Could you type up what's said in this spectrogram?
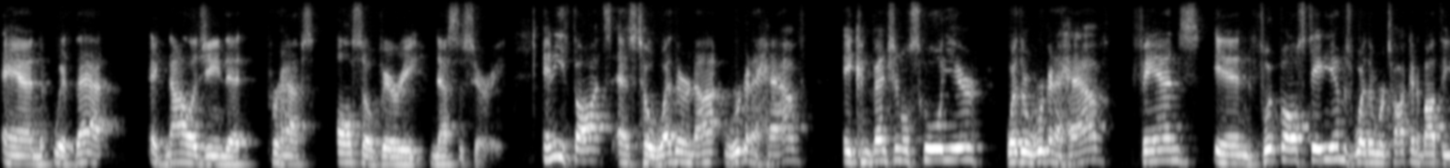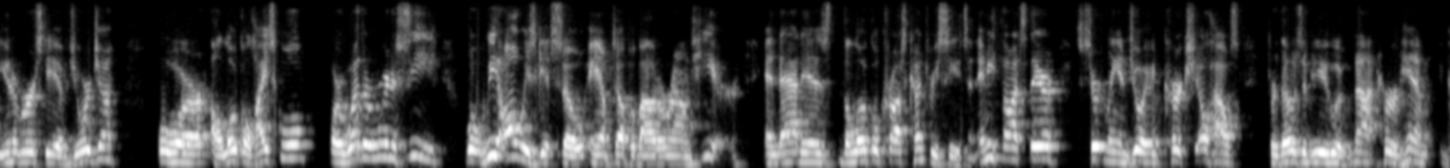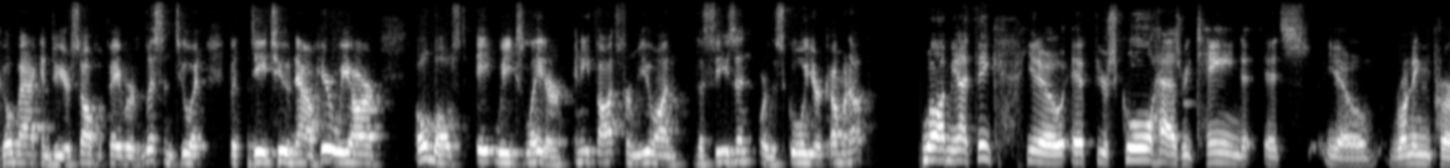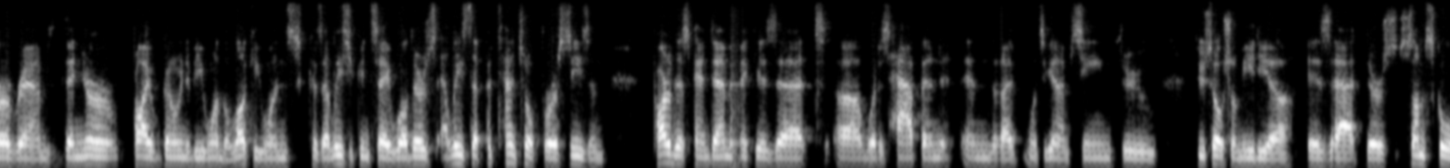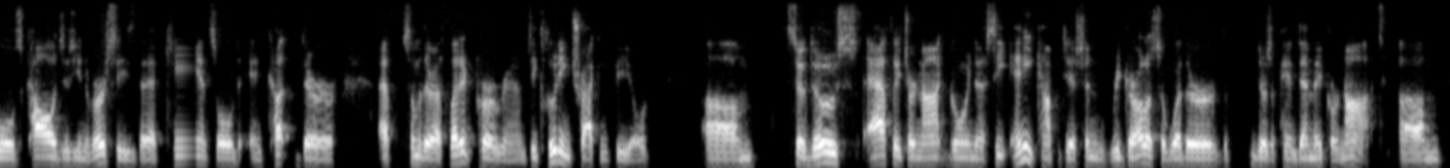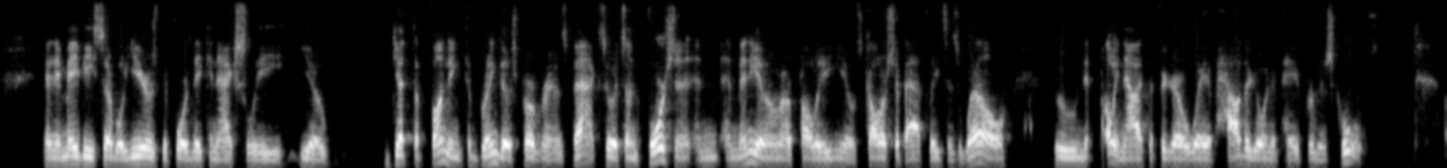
and with that acknowledging that perhaps also very necessary any thoughts as to whether or not we're going to have a conventional school year, whether we're going to have fans in football stadiums, whether we're talking about the University of Georgia or a local high school, or whether we're going to see what we always get so amped up about around here, and that is the local cross country season. Any thoughts there? Certainly enjoyed Kirk Shellhouse. For those of you who have not heard him, go back and do yourself a favor, listen to it. But D2, now here we are almost eight weeks later. Any thoughts from you on the season or the school year coming up? Well, I mean, I think, you know, if your school has retained its, you know, running programs, then you're probably going to be one of the lucky ones because at least you can say, well, there's at least a potential for a season. Part of this pandemic is that uh, what has happened, and that I've once again I'm seeing through through social media is that there's some schools, colleges, universities that have canceled and cut their some of their athletic programs, including track and field. Um, so those athletes are not going to see any competition, regardless of whether the, there's a pandemic or not. Um, and it may be several years before they can actually, you know, get the funding to bring those programs back. So it's unfortunate, and and many of them are probably you know scholarship athletes as well, who probably now have to figure out a way of how they're going to pay for their schools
